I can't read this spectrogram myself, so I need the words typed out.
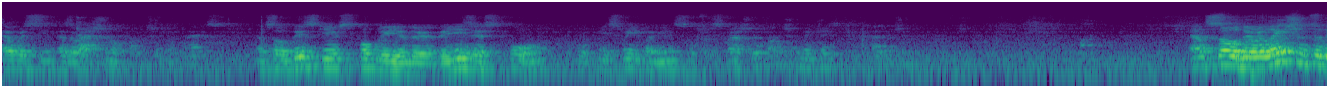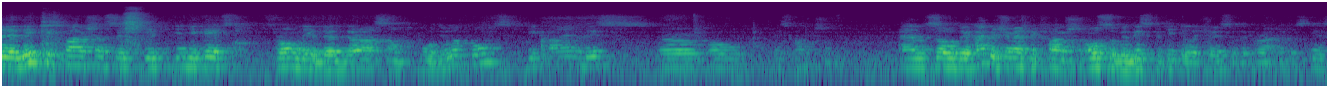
everything as a rational function of x. And so this gives probably the, the easiest form for P3 by means of a special function, which is And so the relation to the elliptic functions, it, it indicates strongly that there are some modular forms behind this, uh, this function. And so the hypergeometric function, also with this particular choice of the parameters, is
